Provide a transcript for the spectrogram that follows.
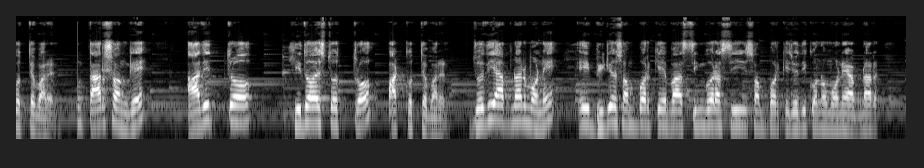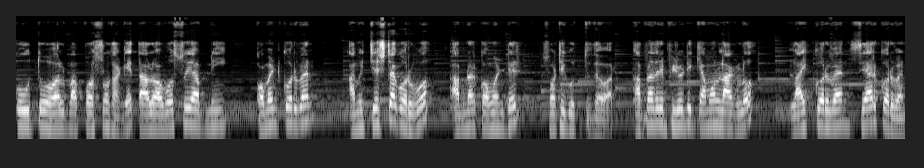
করতে পারেন। তার সঙ্গে আদিত্য হৃদয় স্তোত্র পাঠ করতে পারেন। যদি আপনার মনে এই ভিডিও সম্পর্কে বা সিংহ রাশি সম্পর্কে যদি কোনো মনে আপনার কৌতূহল বা প্রশ্ন থাকে, তাহলে অবশ্যই আপনি কমেন্ট করবেন। আমি চেষ্টা করব আপনার কমেন্টের সঠিক উত্তর দেওয়ার। আপনাদের ভিডিওটি কেমন লাগল? লাইক করবেন শেয়ার করবেন।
